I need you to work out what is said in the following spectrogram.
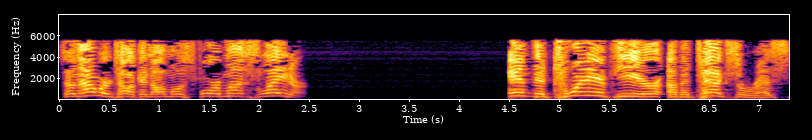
So now we're talking almost four months later. In the twentieth year of Artaxerxes,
